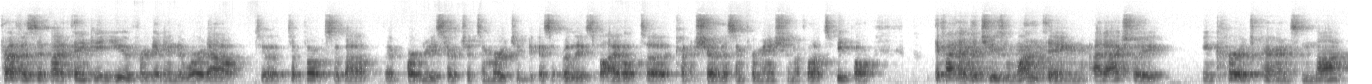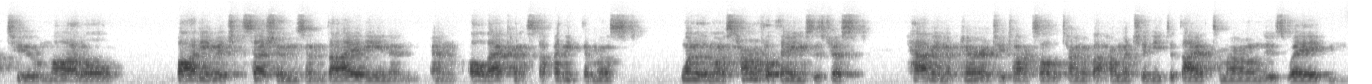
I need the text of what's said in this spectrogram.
preface it by thanking you for getting the word out to, to folks about the important research that's emerging because it really is vital to kind of share this information with lots of people. If I had to choose one thing, I'd actually encourage parents not to model body image sessions and dieting and, and all that kind of stuff. I think the most one of the most harmful things is just having a parent who talks all the time about how much they need to diet tomorrow and lose weight and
